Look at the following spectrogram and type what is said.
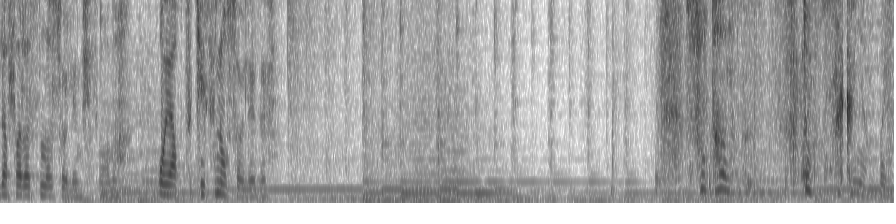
Laf arasında söylemiştim ona. O yaptı kesin o söyledi. Sultanım dur sakın yapmayın.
